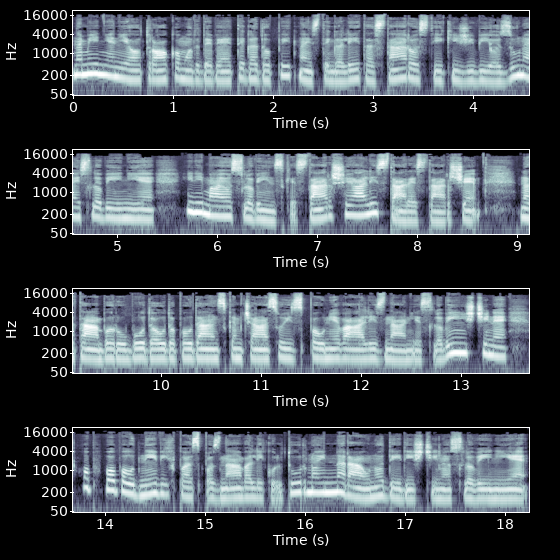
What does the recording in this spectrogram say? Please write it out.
Namenjen je otrokom od 9 9. do 15. leta starosti, ki živijo zunaj Slovenije in imajo slovenske starše ali stare starše. Na taboru bodo v dopoldanskem času izpolnjevali znanje slovenščine, ob popovdnevih pa spoznavali kulturno in naravno dediščino Slovenije.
